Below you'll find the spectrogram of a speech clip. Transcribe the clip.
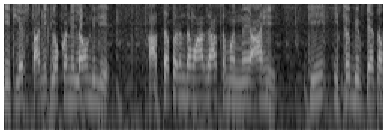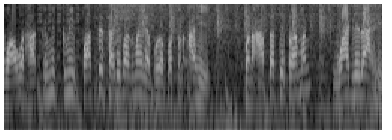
इथल्या स्थानिक लोकांनी लावून दिली आहेत. आत्तापर्यंत माझं असं म्हणणं आहे की इथं बिबट्याचा वावर हा कमीत कमी पाच ते साडेपाच महिन्यापासून आहे. पण आता ते प्रमाण वाढलेलं आहे.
